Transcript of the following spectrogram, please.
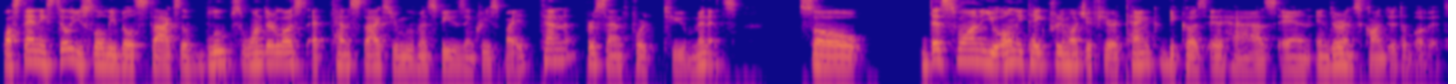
While standing still, you slowly build stacks of bloops Wanderlust. At 10 stacks, your movement speed is increased by 10% for 2 minutes. So this one you only take pretty much if you're a tank because it has an endurance conduit above it.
